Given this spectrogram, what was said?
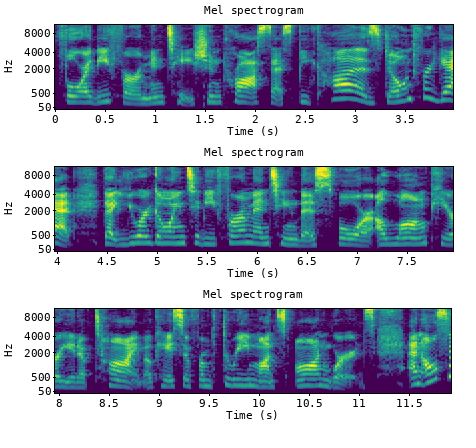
for the fermentation process because don't forget that you are going to be fermenting this for a long period of time, okay? So from three months onwards. And also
